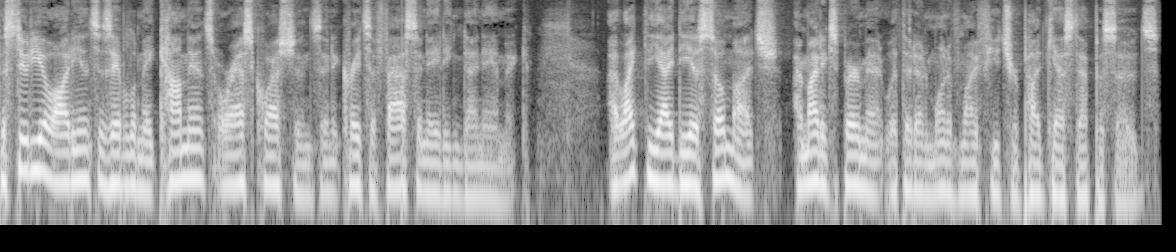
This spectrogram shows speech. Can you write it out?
The studio audience is able to make comments or ask questions, and it creates a fascinating dynamic. I like the idea so much, I might experiment with it on one of my future podcast episodes.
